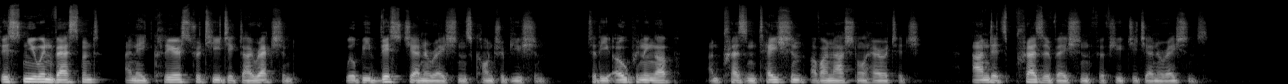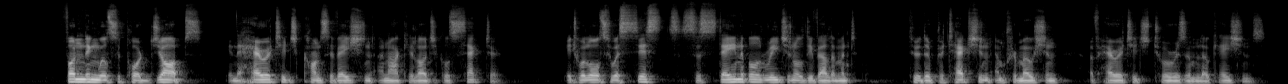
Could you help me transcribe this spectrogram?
This new investment and a clear strategic direction will be this generation's contribution to the opening up and presentation of our national heritage and its preservation for future generations. Funding will support jobs in the heritage, conservation, and archaeological sector. It will also assist sustainable regional development through the protection and promotion of heritage tourism locations.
